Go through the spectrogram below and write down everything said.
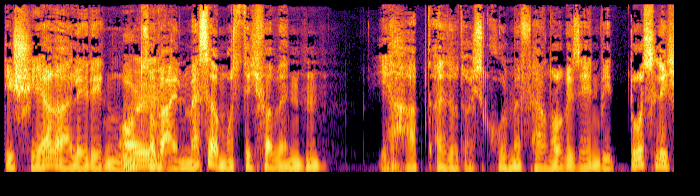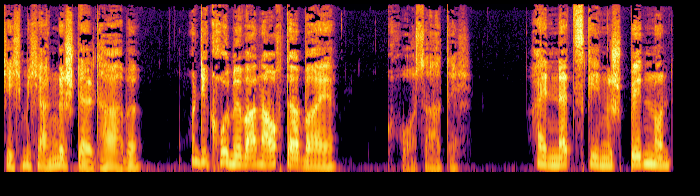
die Schere erledigen und Oi. sogar ein Messer musste ich verwenden. Ihr habt also durchs Krümelfernrohr gesehen, wie dusselig ich mich angestellt habe. Und die Krümel waren auch dabei. Großartig. Ein Netz gegen Spinnen und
